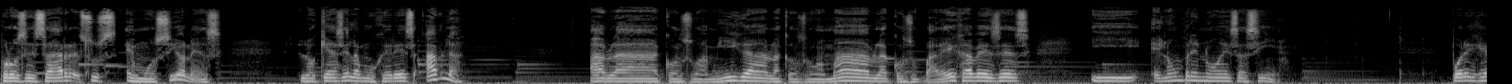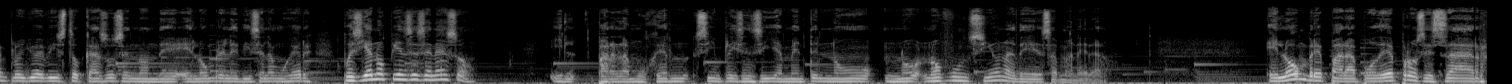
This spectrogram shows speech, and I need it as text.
procesar sus emociones, lo que hace la mujer es habla habla con su amiga, habla con su mamá, habla con su pareja a veces y el hombre no es así. Por ejemplo, yo he visto casos en donde el hombre le dice a la mujer, pues ya no pienses en eso. Y para la mujer simple y sencillamente no, no, no funciona de esa manera. El hombre para poder procesar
